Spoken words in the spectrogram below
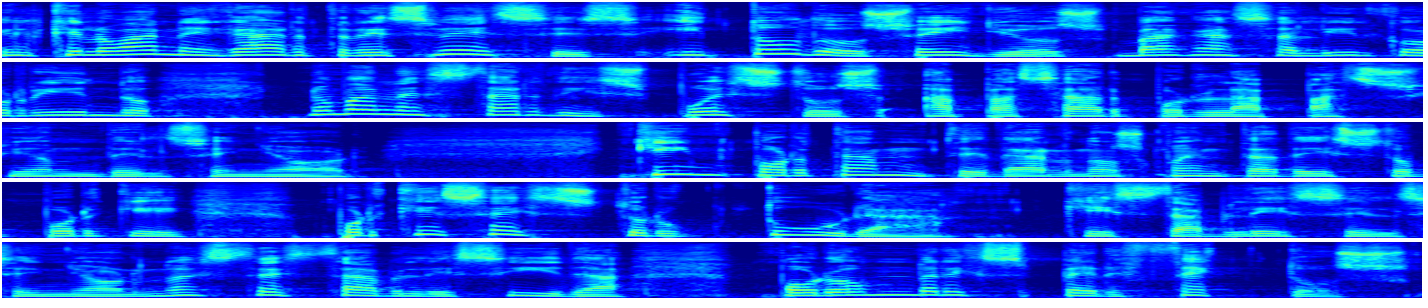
el que lo va a negar tres veces y todos ellos van a salir corriendo, no van a estar dispuestos a pasar por la pasión del Señor. Qué importante darnos cuenta de esto, ¿por qué? Porque esa estructura que establece el Señor no está establecida por hombres perfectos,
